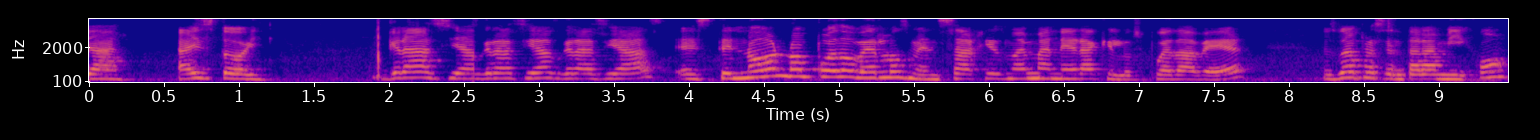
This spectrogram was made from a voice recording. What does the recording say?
Ya, ahí estoy. Gracias, gracias, gracias. Este, no, no puedo ver los mensajes, no hay manera que los pueda ver. Les voy a presentar a mi hijo.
